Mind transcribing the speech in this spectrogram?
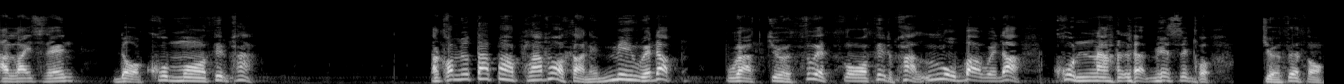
อะไรเซนดอกคมมอเส้นผ้าอะคอมพิวเตอร์ป้าพลาทอสานเนี่ยมีเวดับ ပူကကျော်ဆွဲစောစစ်ဖာလောဘဝေဒခုနာလာမေစကိုကျော်ဆွဲတော့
